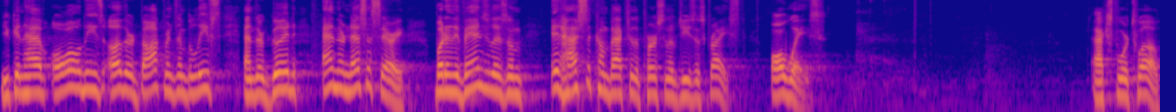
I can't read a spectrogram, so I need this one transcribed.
You can have all these other doctrines and beliefs, and they're good and they're necessary. But in evangelism, it has to come back to the person of Jesus Christ, always. Acts 4:12.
